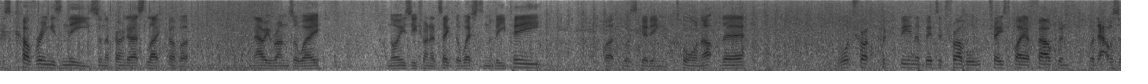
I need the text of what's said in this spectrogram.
He's covering his knees, and apparently that's light cover. Now he runs away. Noisy trying to take the Western VP, but was getting torn up there. War Truck could be in a bit of trouble, chased by a Falcon, but that was a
